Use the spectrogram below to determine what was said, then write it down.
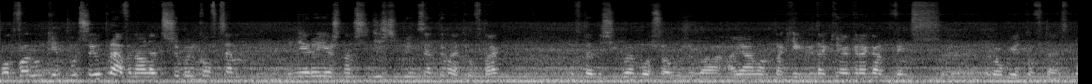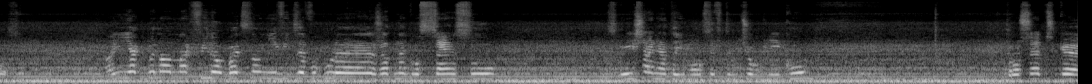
pod warunkiem płytszej uprawy, no ale trzybelkowcem nie ryjesz na 35 cm, tak? Bo wtedy się głębosza używa, a ja mam taki, taki agregat, więc e, robię to w ten sposób. No i jakby no, na chwilę obecną nie widzę w ogóle żadnego sensu zmniejszania tej mocy w tym ciągniku. Troszeczkę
